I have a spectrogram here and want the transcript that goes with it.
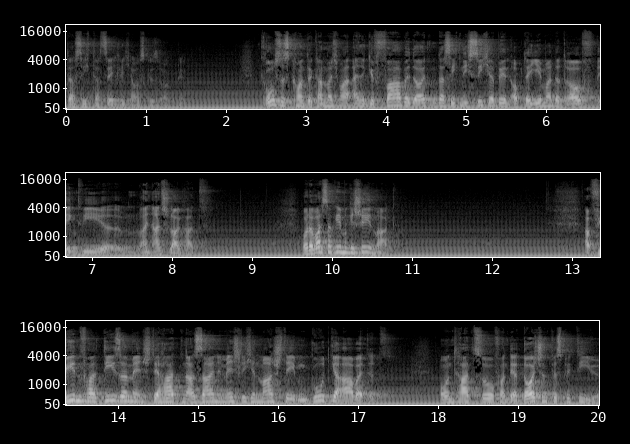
dass ich tatsächlich ausgesorgt bin. Großes Konto kann manchmal eine Gefahr bedeuten, dass ich nicht sicher bin, ob da jemand da drauf irgendwie äh, einen Anschlag hat. Oder was auch immer geschehen mag. Auf jeden Fall dieser Mensch, der hat nach seinen menschlichen Maßstäben gut gearbeitet und hat so von der deutschen Perspektive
